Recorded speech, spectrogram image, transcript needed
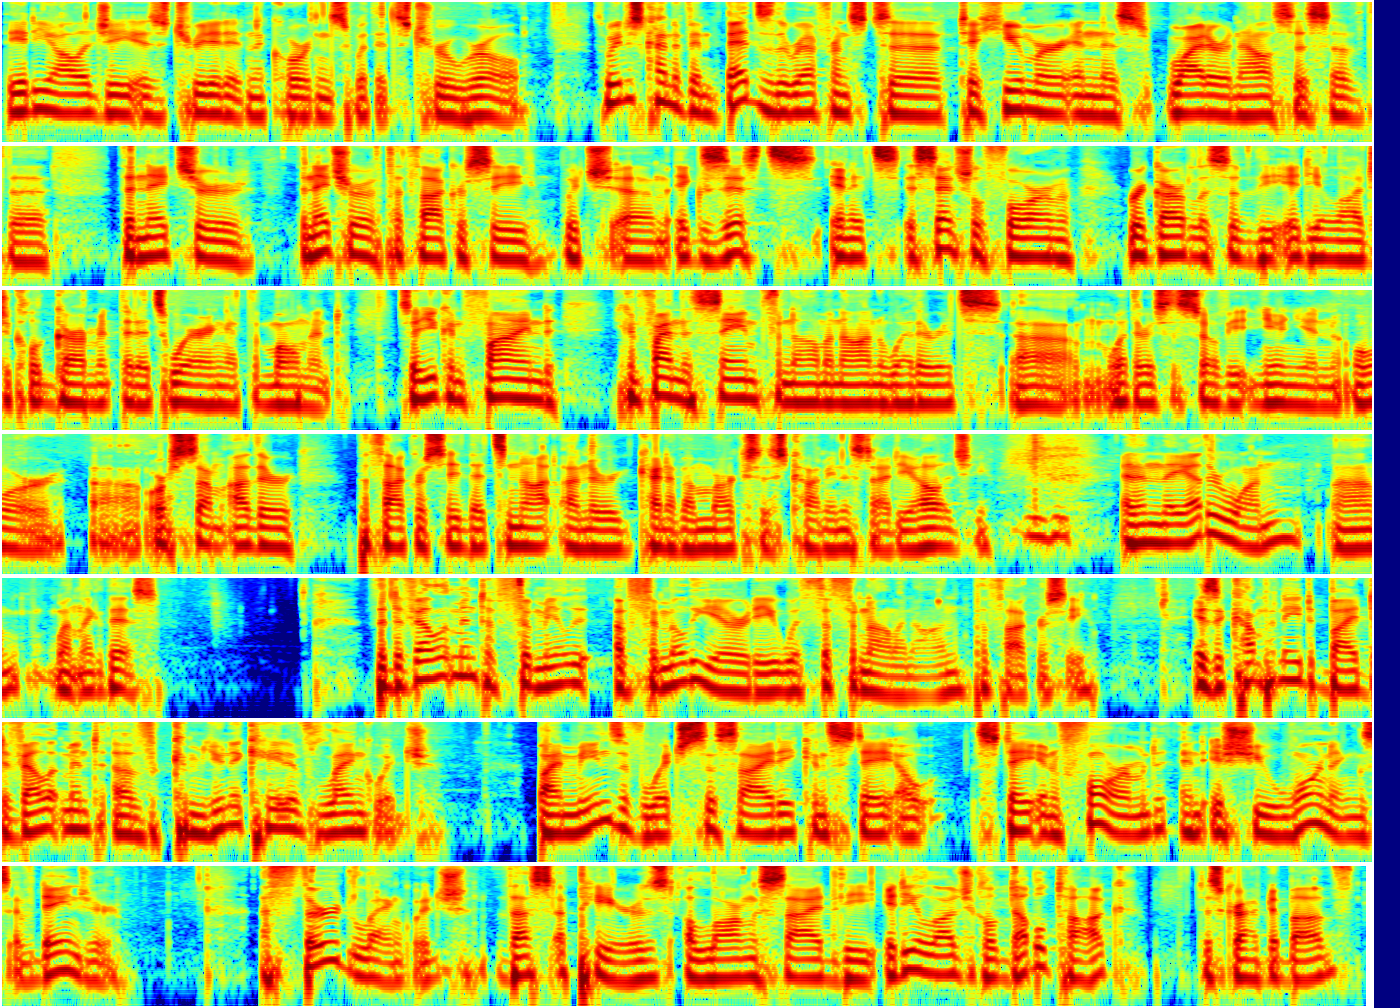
The ideology is treated in accordance with its true role. So he just kind of embeds the reference to, to humor in this wider analysis of the, the nature the nature of pathocracy, which um, exists in its essential form, regardless of the ideological garment that it's wearing at the moment. So you can find you can find the same phenomenon whether it's um, whether it's the Soviet Union or uh, or some other pathocracy that's not under kind of a Marxist communist ideology. And then the other one um, went like this. The development of, famili- of familiarity with the phenomenon, pathocracy, is accompanied by development of communicative language, by means of which society can stay, stay informed and issue warnings of danger. A third language thus appears alongside the ideological double talk described above.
